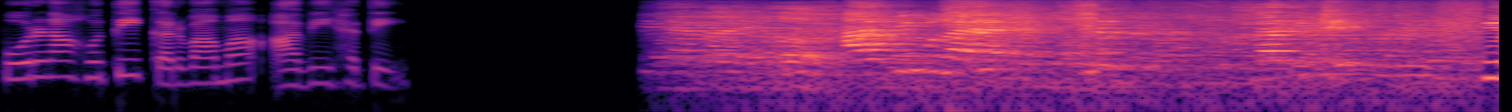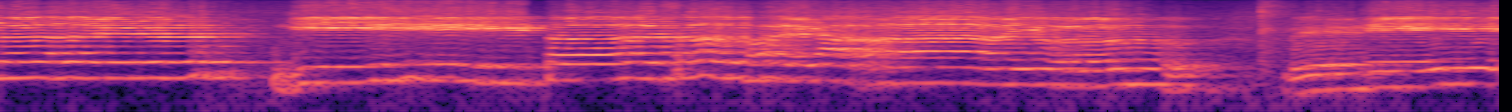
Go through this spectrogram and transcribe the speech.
પૂર્ણાહુતિ કરવામાં આવી હતી. ગીત સંભળાયો બેની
